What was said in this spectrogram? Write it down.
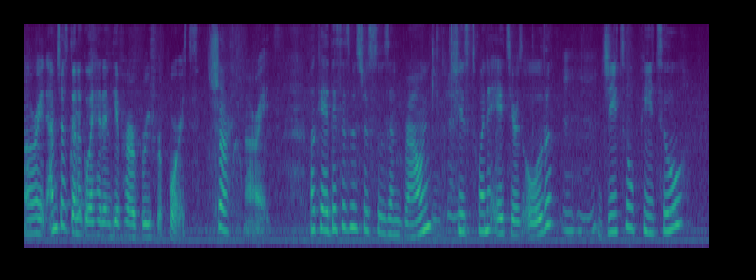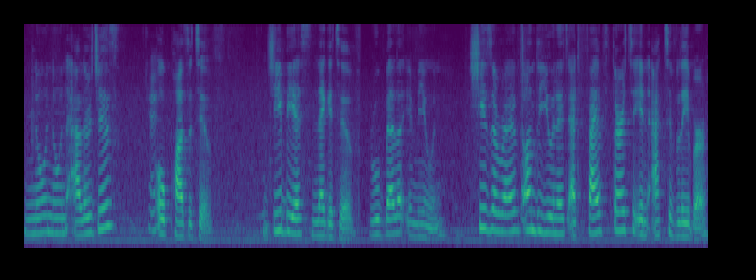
All right, I'm just gonna go ahead and give her a brief report. Sure. All right. Okay, this is Mr. Susan Brown. She's 28 years old. mm -hmm. G2P2, no known allergies, Okay. O positive. GBS negative, rubella immune. She's arrived on the unit at 5:30 in active labor.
